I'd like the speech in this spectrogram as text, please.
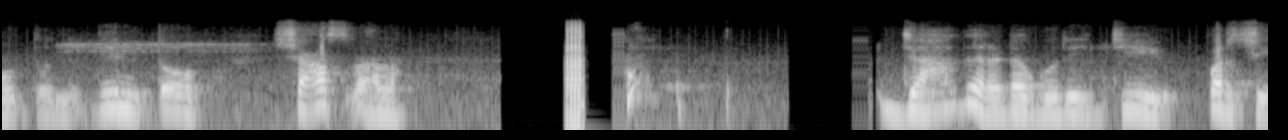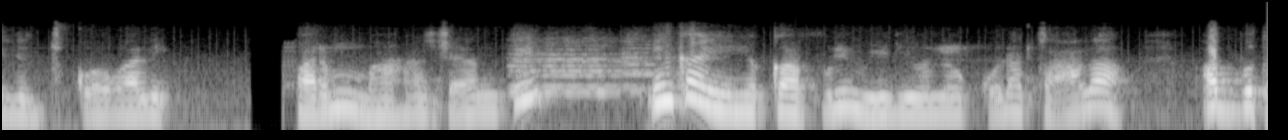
అవుతుంది. దీంతో శాస్త్రాల జాగరణ గురించి పరిశీలించుకోవాలి. పరం మహాశాంతి ఇంకా ఈ యొక్క ఫుల్ వీడియోలో కూడా చాలా అద్భుతం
